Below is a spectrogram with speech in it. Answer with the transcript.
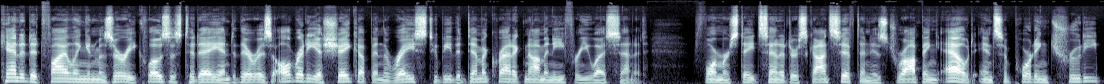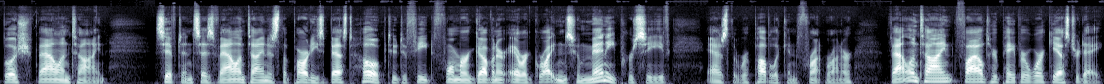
Candidate filing in Missouri closes today, and there is already a shakeup in the race to be the Democratic nominee for U.S. Senate. Former State Senator Scott Sifton is dropping out and supporting Trudy Bush Valentine. Sifton says Valentine is the party's best hope to defeat former Governor Eric Greitens, who many perceive as the Republican frontrunner. Valentine filed her paperwork yesterday.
